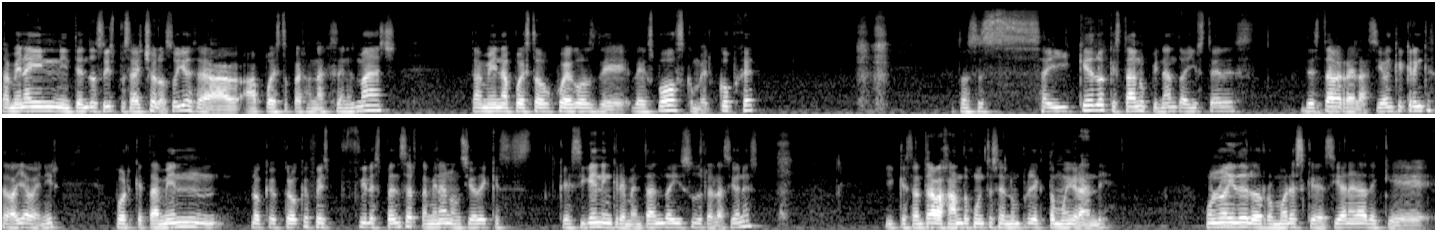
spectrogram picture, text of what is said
También ahí Nintendo Switch pues ha hecho lo suyo, o sea, ha, ha puesto personajes en Smash. También ha puesto juegos de, de Xbox como el Cuphead. Entonces, ahí, ¿qué es lo que están opinando ahí ustedes de esta relación? ¿Qué creen que se vaya a venir? Porque también lo que creo que fue Phil Spencer también anunció de que, que siguen incrementando ahí sus relaciones y que están trabajando juntos en un proyecto muy grande. Uno ahí de los rumores que decían era de que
